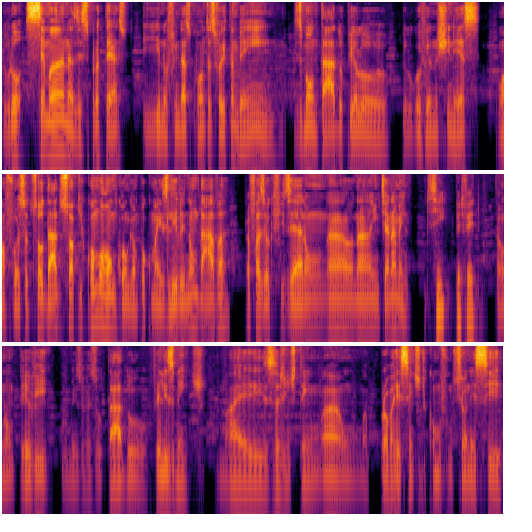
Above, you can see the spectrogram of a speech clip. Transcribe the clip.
Durou semanas esse protesto e no fim das contas foi também desmontado pelo, pelo governo chinês com a força dos soldados, só que como Hong Kong é um pouco mais livre, não dava para fazer o que fizeram na, na em Tiananmen. Sim, perfeito. Então não teve o mesmo resultado, felizmente. Mas a gente tem uma, uma prova recente de como funciona esse,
